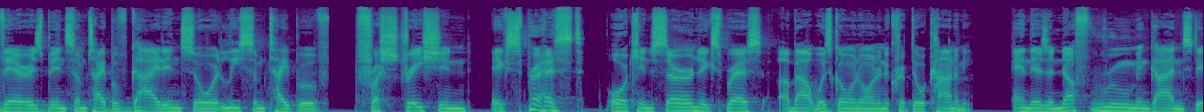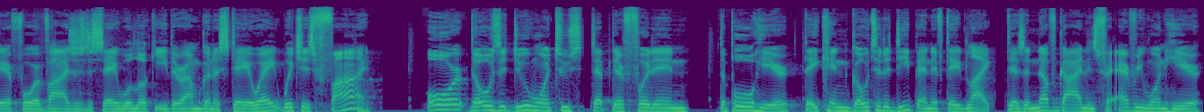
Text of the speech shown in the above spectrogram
there has been some type of guidance or at least some type of frustration expressed or concern expressed about what's going on in the crypto economy. And there's enough room and guidance there for advisors to say, well, look, either I'm going to stay away, which is fine, or those that do want to step their foot in the pool here, they can go to the deep end if they'd like. There's enough guidance for everyone here.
